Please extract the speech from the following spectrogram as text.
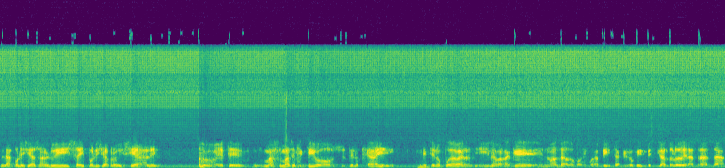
la Policía de San Luis, seis policías provinciales, este, más, efectivos de los que hay, este, no puede haber. Y la verdad que no han dado con ninguna pista. Creo que investigando lo de la trata,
